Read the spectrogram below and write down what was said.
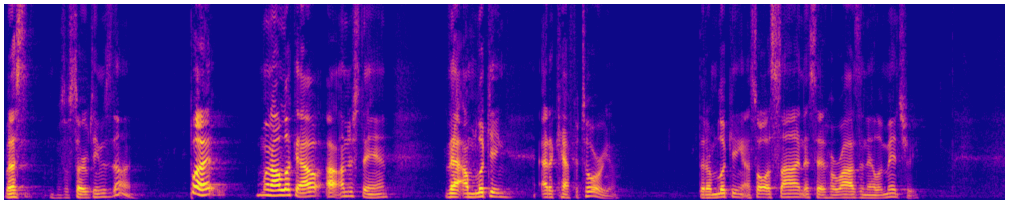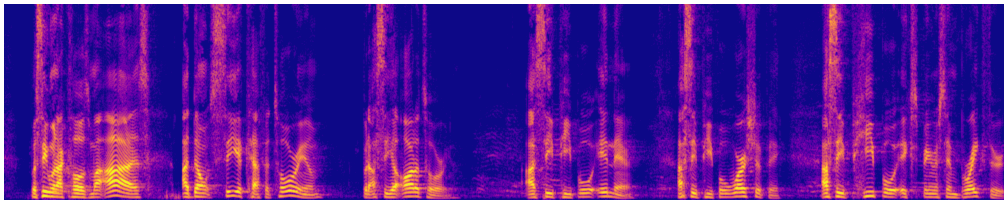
but that's, what serve team has done. But when I look out, I understand that I'm looking at a cafeteria. That I'm looking, I saw a sign that said Horizon Elementary. But see, when I close my eyes, I don't see a cafeteria, but I see an auditorium. I see people in there. I see people worshiping. I see people experiencing breakthrough.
